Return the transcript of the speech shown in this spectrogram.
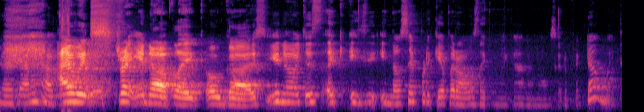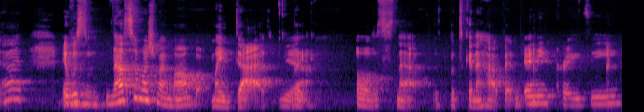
Like, I I would straighten up like, oh gosh, you know, just like you know, no sé por qué, but I was like, oh my god, my mom's gonna freak out. My dad. It was Mhm. not so much my mom, but my dad. Yeah. Like, oh snap, what's gonna happen? Any crazy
